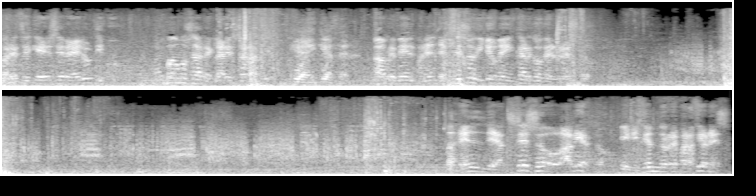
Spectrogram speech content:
Parece que ese era el último. Vamos a arreglar esa radio. ¿Qué hay que hacer? Ábreme el panel de acceso y yo me encargo del resto. Panel de acceso abierto. Iniciando reparaciones.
